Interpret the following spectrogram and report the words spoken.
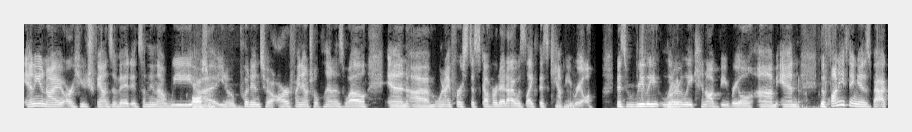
Annie and I are huge fans of it. It's something that we, uh, awesome. uh, you know, put into our financial plan as well. And um, when I first discovered it, I was like, this can't be real. This really, literally right. cannot be real. Um, and yeah. the funny thing is, back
